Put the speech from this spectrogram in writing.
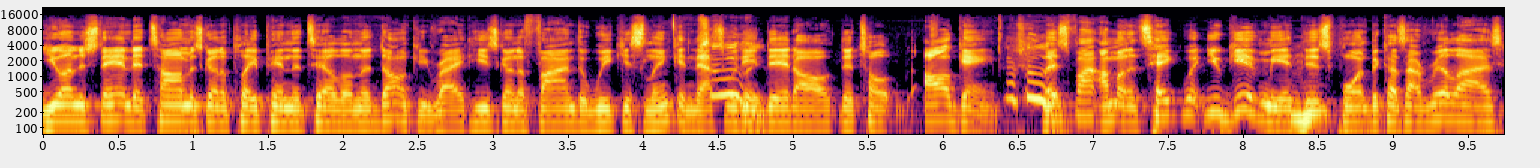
You understand that Tom is going to play pin the tail on the donkey, right? He's going to find the weakest link, and that's what he did all the to- all game. Absolutely. Mm-hmm. Let's find. I'm going to take what you give me at this point because I realize,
